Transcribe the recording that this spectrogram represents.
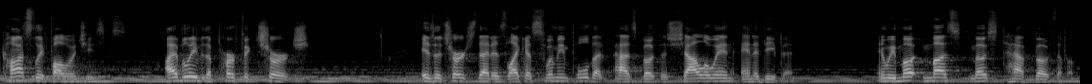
constantly following Jesus. I believe the perfect church is a church that is like a swimming pool that has both a shallow end and a deep end. And we mo- must, most have both of them.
